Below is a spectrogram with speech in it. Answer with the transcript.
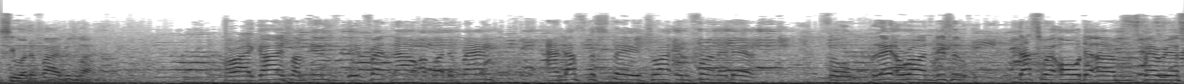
see what the vibe is like. All right, guys, I'm in the event now. I've got the band, and that's the stage right in front of there. So later on, this is that's where all the um, various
